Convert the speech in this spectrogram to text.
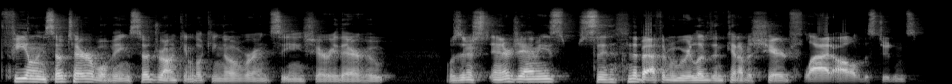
feeling so terrible, being so drunk, and looking over and seeing Sherry there, who was in her, jammies, sitting in the bathroom. We lived in kind of a shared flat, all of the students,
